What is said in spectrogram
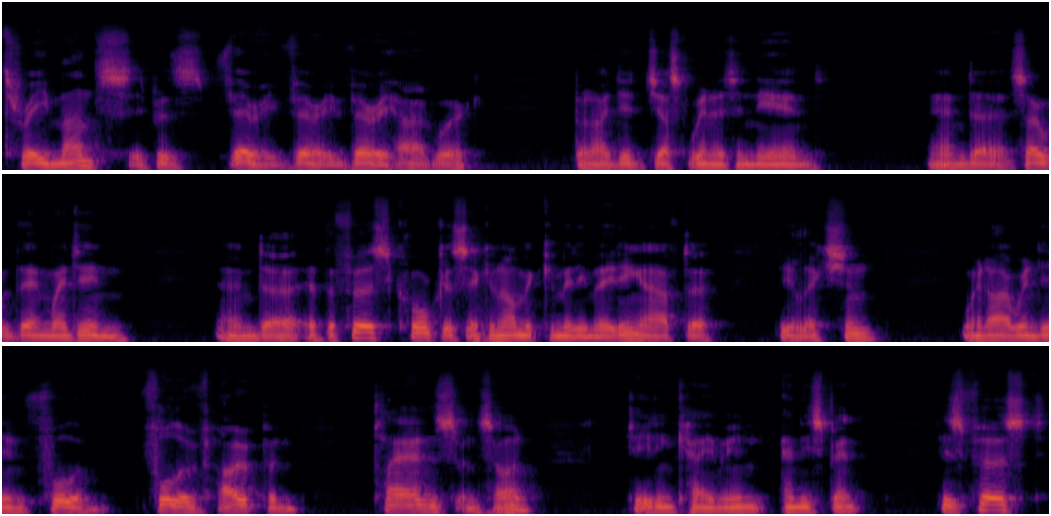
three months. It was very, very, very hard work, but I did just win it in the end. And uh, so then went in and uh, at the first caucus economic committee meeting after the election, when I went in full of full of hope and plans and so on, Keating came in and he spent his first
